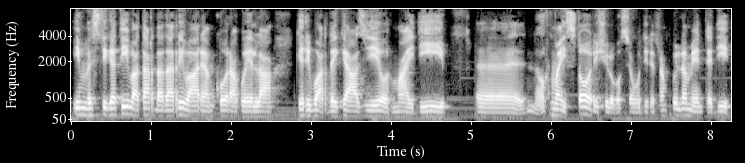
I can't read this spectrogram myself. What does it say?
investigativa, tarda ad arrivare ancora quella che riguarda i casi ormai di eh, ormai storici, lo possiamo dire tranquillamente, di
